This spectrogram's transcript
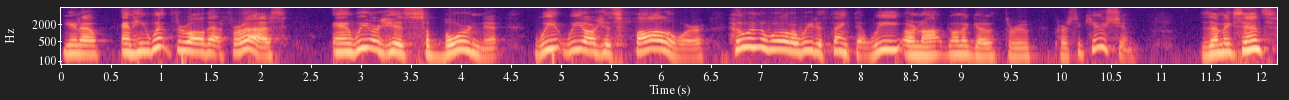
you know, and he went through all that for us, and we are his subordinate, we, we are his follower. Who in the world are we to think that we are not going to go through persecution? Does that make sense?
